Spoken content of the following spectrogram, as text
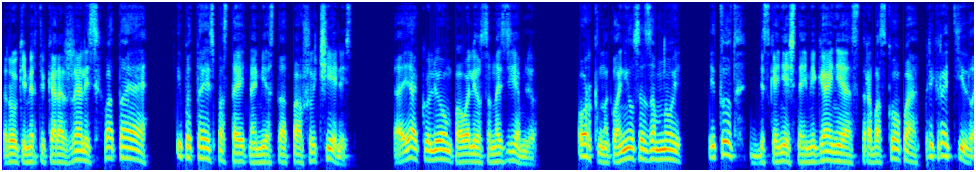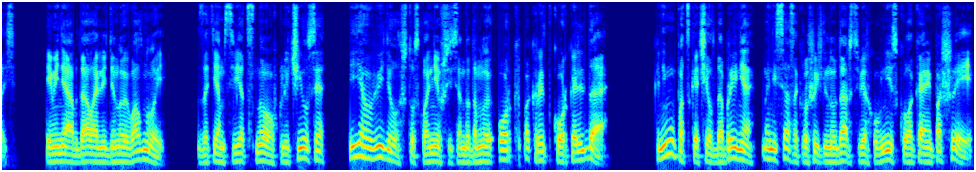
Руки мертвяка разжались, хватая и пытаясь поставить на место отпавшую челюсть. А я кулем повалился на землю. Орк наклонился за мной, и тут бесконечное мигание стробоскопа прекратилось, и меня обдало ледяной волной. Затем свет снова включился, и я увидел, что склонившийся надо мной орк покрыт коркой льда. К нему подскочил Добрыня, нанеся сокрушительный удар сверху вниз кулаками по шее.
